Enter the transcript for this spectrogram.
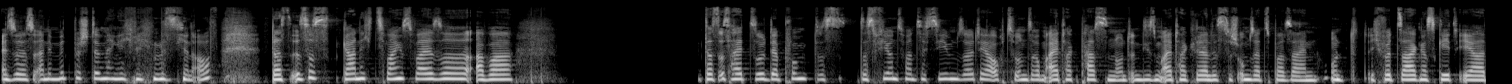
Also das an dem Mitbestimmen hänge ich mich ein bisschen auf. Das ist es gar nicht zwangsweise, aber das ist halt so der Punkt, dass das 24-7 sollte ja auch zu unserem Alltag passen und in diesem Alltag realistisch umsetzbar sein. Und ich würde sagen, es geht eher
